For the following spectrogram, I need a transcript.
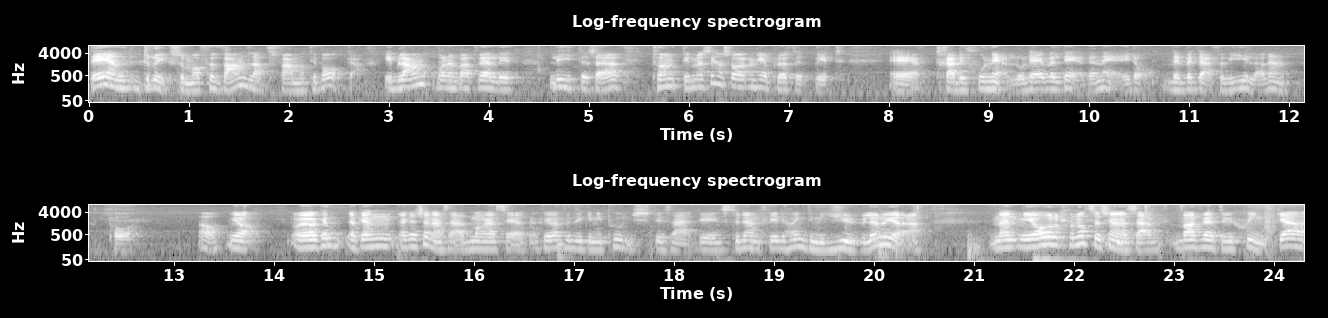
det är en dryck som har förvandlats fram och tillbaka. Ibland har den varit väldigt lite så här töntig, men sen så har den helt plötsligt blivit eh, traditionell och det är väl det den är idag. Det är väl därför vi gillar den på... Ja, Ja, och jag kan, jag kan, jag kan känna så här att många säger att okay, varför dricker ni punch? Det är, så här, det är en studentgrej, det har inte med julen att göra. Men, men jag håller på något sätt känna så här, varför äter vi skinka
